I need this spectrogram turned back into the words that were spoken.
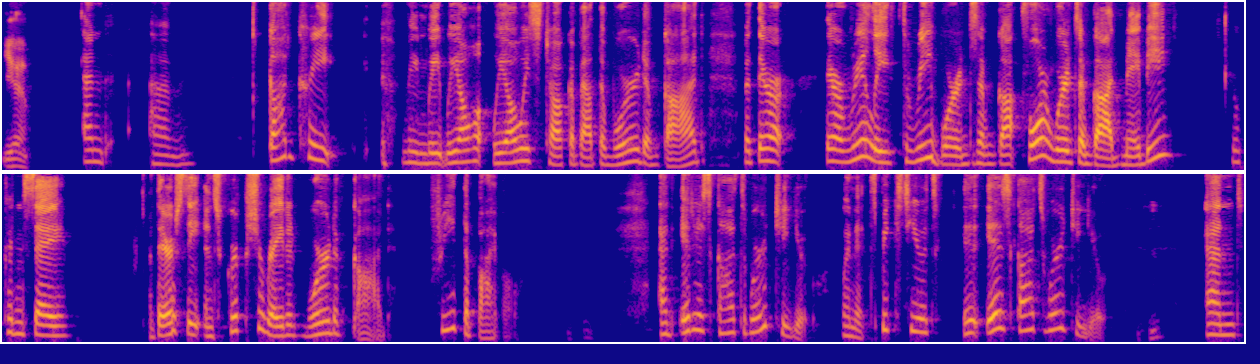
yeah. And um god create i mean we we all we always talk about the word of god but there are there are really three words of god four words of god maybe you couldn't say there's the inscripturated word of god. Read the bible. And it is god's word to you. When it speaks to you it's it is god's word to you. Mm-hmm. and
